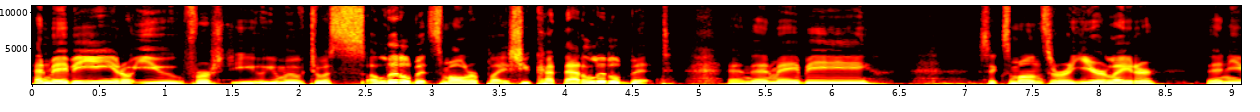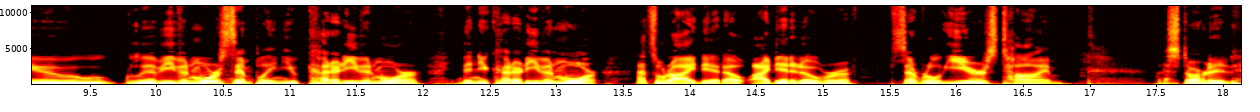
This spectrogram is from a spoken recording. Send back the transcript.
And maybe, you know, you first you, you move to a, a little bit smaller place. You cut that a little bit. And then maybe 6 months or a year later, then you live even more simply and you cut it even more. Then you cut it even more. That's what I did. I, I did it over several years time. I started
